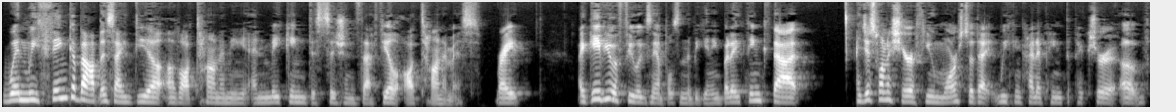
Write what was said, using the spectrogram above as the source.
when we think about this idea of autonomy and making decisions that feel autonomous, right? I gave you a few examples in the beginning, but I think that I just want to share a few more so that we can kind of paint the picture of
